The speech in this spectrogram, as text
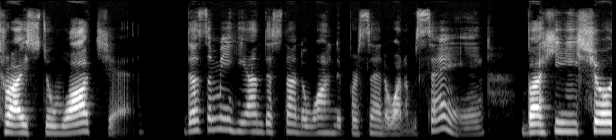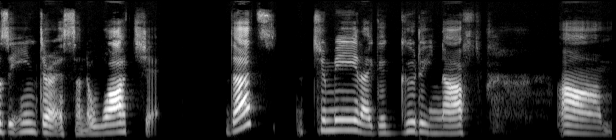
tries to watch it doesn't mean he understands 100% of what i'm saying but he shows interest and watch it. That's to me like a good enough um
